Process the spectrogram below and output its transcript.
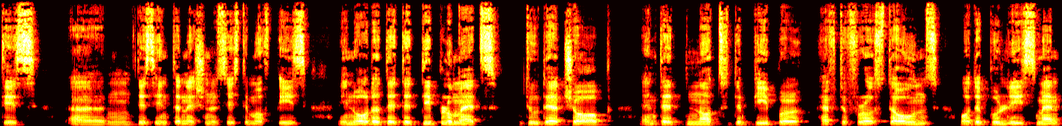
this, um, this international system of peace, in order that the diplomats do their job and that not the people have to throw stones or the policemen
